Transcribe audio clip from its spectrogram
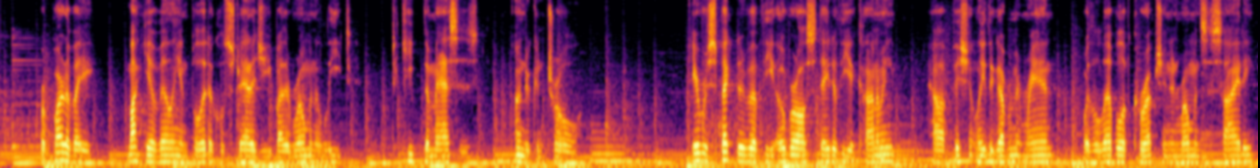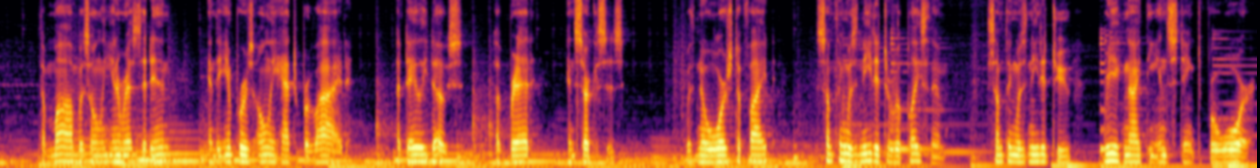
were part of a Machiavellian political strategy by the Roman elite to keep the masses under control. Irrespective of the overall state of the economy, how efficiently the government ran, or the level of corruption in Roman society, the mob was only interested in and the emperors only had to provide a daily dose of bread and circuses. With no wars to fight, something was needed to replace them. Something was needed to reignite the instinct for war.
